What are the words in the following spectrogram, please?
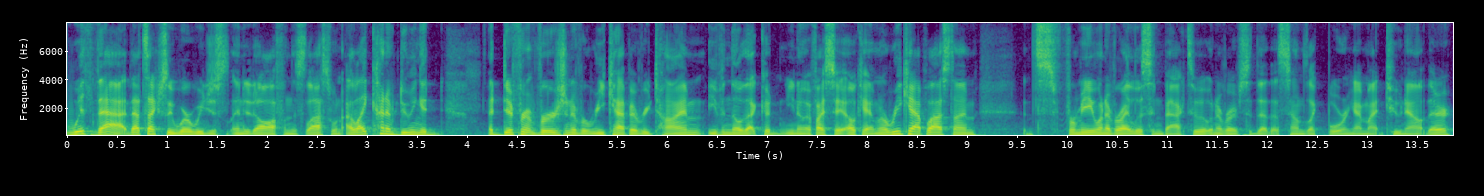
with that, that's actually where we just ended off on this last one. I like kind of doing a a different version of a recap every time, even though that could, you know, if I say, okay, I'm gonna recap last time, it's for me whenever I listen back to it, whenever I've said that, that sounds like boring. I might tune out there.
